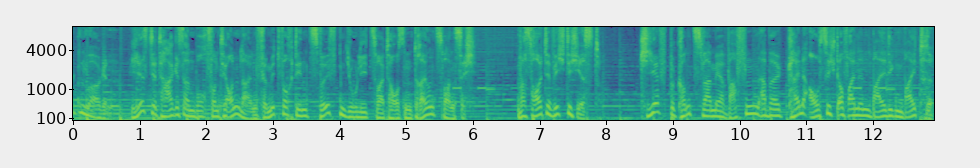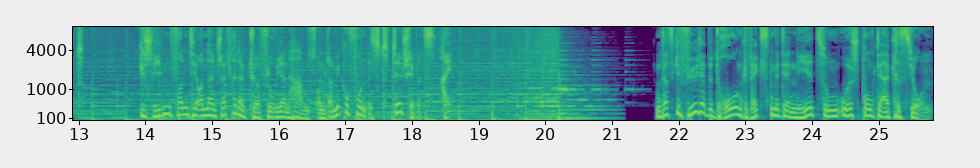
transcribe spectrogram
Guten Morgen. Hier ist der Tagesanbruch von T-Online für Mittwoch, den 12. Juli 2023. Was heute wichtig ist. Kiew bekommt zwar mehr Waffen, aber keine Aussicht auf einen baldigen Beitritt. Geschrieben von T-Online-Chefredakteur Florian Harms und am Mikrofon ist Till Schibitz. Hi. Das Gefühl der Bedrohung wächst mit der Nähe zum Ursprung der Aggression.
